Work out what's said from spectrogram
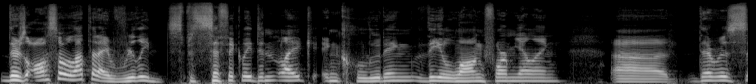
There's also a lot that I really specifically didn't like, including the long form yelling. Uh, there was.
